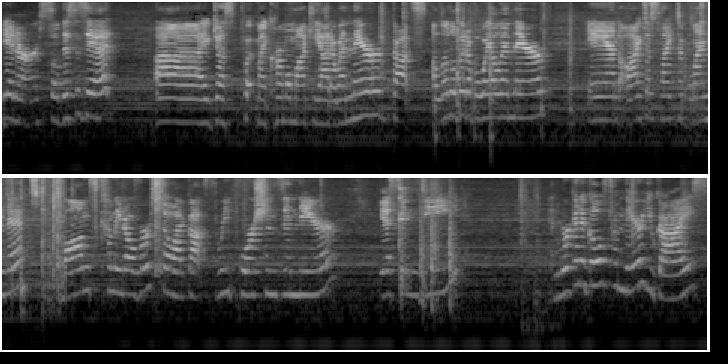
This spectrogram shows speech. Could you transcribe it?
dinner. So this is it. I just put my caramel macchiato in there, got a little bit of oil in there, and I just like to blend it. Mom's coming over, so I've got three portions in there. Yes, indeed. And we're gonna go from there, you guys.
